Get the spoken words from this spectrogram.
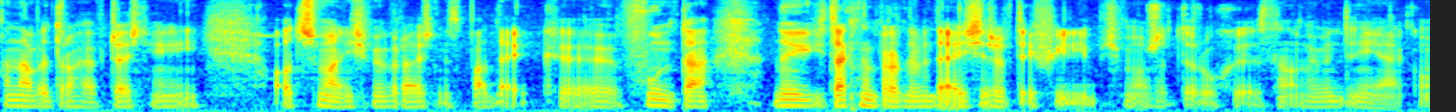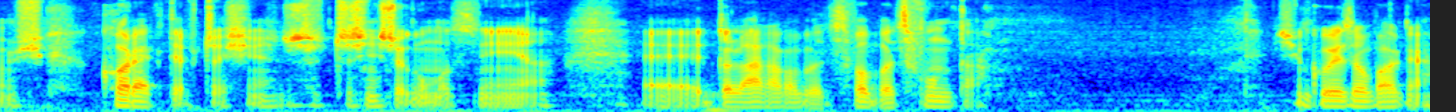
a nawet trochę wcześniej otrzymaliśmy wyraźny spadek e, funta. No i tak naprawdę wydaje się, że w tej chwili być może te ruchy stanowią jedynie jakąś korektę wcześniej, wcześniejszego umocnienia e, dolara wobec, wobec funta. Dziękuję za uwagę.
